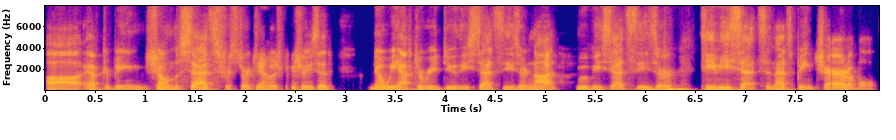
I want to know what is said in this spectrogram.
uh, after being shown the sets for Trek: Yeah. Motion Picture, he said, "No, we have to redo these sets. These are not movie sets; these are TV sets, and that's being charitable."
